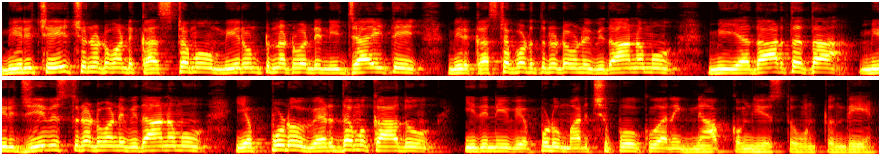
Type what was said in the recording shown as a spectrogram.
మీరు చేయించున్నటువంటి కష్టము మీరుంటున్నటువంటి నిజాయితీ మీరు కష్టపడుతున్నటువంటి విధానము మీ యథార్థత మీరు జీవిస్తున్నటువంటి విధానము ఎప్పుడు వ్యర్థము కాదు. ఇది నీవెప్పుడు మర్చిపోకు అని జ్ఞాపకం చేస్తూ ఉంటుంది.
